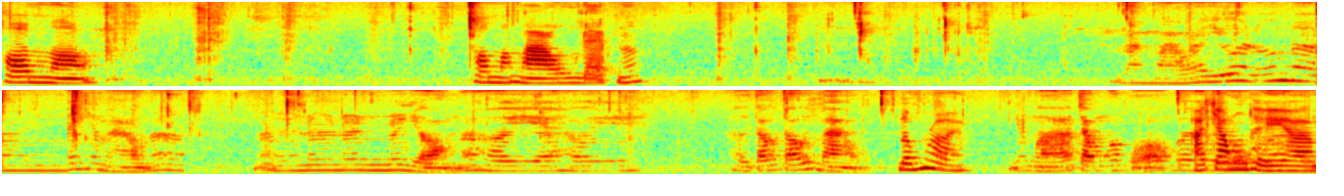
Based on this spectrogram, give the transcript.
Thơm mà thơm mà màu cũng đẹp nữa. Làm màu nó dứa nướng nó thấy cái màu nó nó, nó, nó, nó giòn nó hơi hơi hơi tối tối màu. Đúng rồi. Nhưng mà ở trong cái bộ cái ở trong thì, thì ờ,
